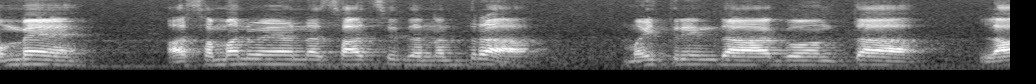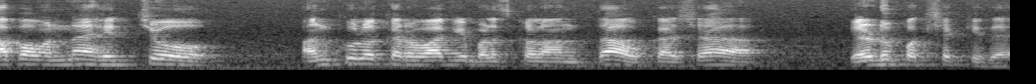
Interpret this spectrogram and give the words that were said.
ಒಮ್ಮೆ ಆ ಸಮನ್ವಯವನ್ನು ಸಾಧಿಸಿದ ನಂತರ ಮೈತ್ರಿಯಿಂದ ಆಗುವಂಥ ಲಾಭವನ್ನು ಹೆಚ್ಚು ಅನುಕೂಲಕರವಾಗಿ ಬಳಸ್ಕೊಳ್ಳೋವಂಥ ಅವಕಾಶ ಎರಡೂ ಪಕ್ಷಕ್ಕಿದೆ.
